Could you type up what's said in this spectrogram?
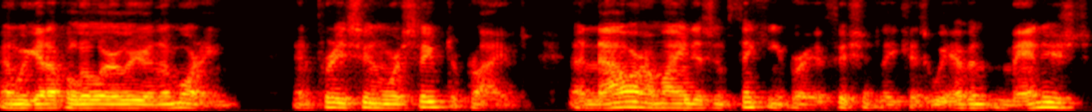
And we get up a little earlier in the morning and pretty soon we're sleep deprived. And now our mind isn't thinking very efficiently because we haven't managed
